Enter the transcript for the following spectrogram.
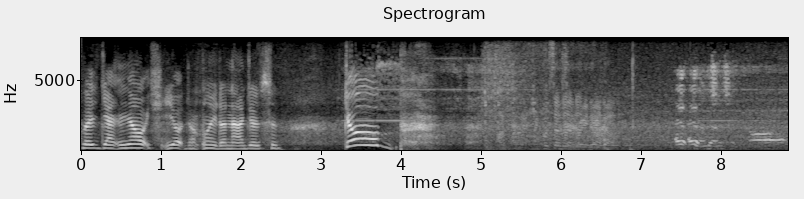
very gently. No, it's you don't lead and I just jump. I hope you understand.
